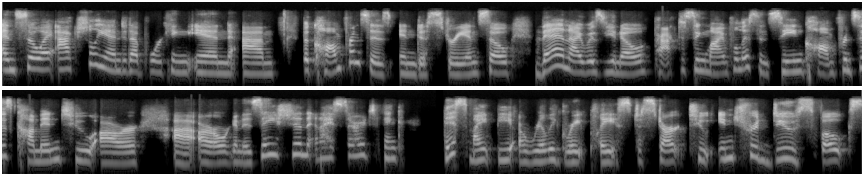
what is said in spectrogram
And so i actually ended up working in um, the conferences industry. And so then i was you know practicing mindfulness and seeing conferences come into our uh, our organization. And i started to think this might be a really great place to start to introduce folks,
